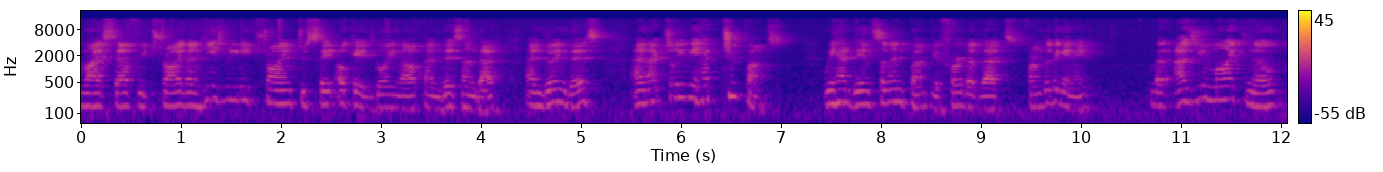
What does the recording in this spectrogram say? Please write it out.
myself, we tried, and he's really trying to say, okay, it's going up and this and that, and doing this. And actually, we had two pumps. We had the insulin pump, you've heard of that from the beginning. But as you might know,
